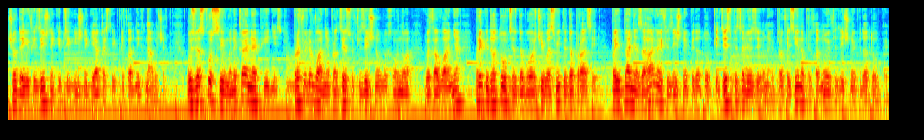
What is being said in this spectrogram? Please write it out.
щодо її фізичних і психічних якостей прикладних навичок. У зв'язку з цим виникає необхідність профілювання процесу фізичного виховного виховання при підготовці здобувачів освіти до праці, поєднання загальної фізичної підготовки зі спеціалізованою професійно-прикладною фізичною підготовкою.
